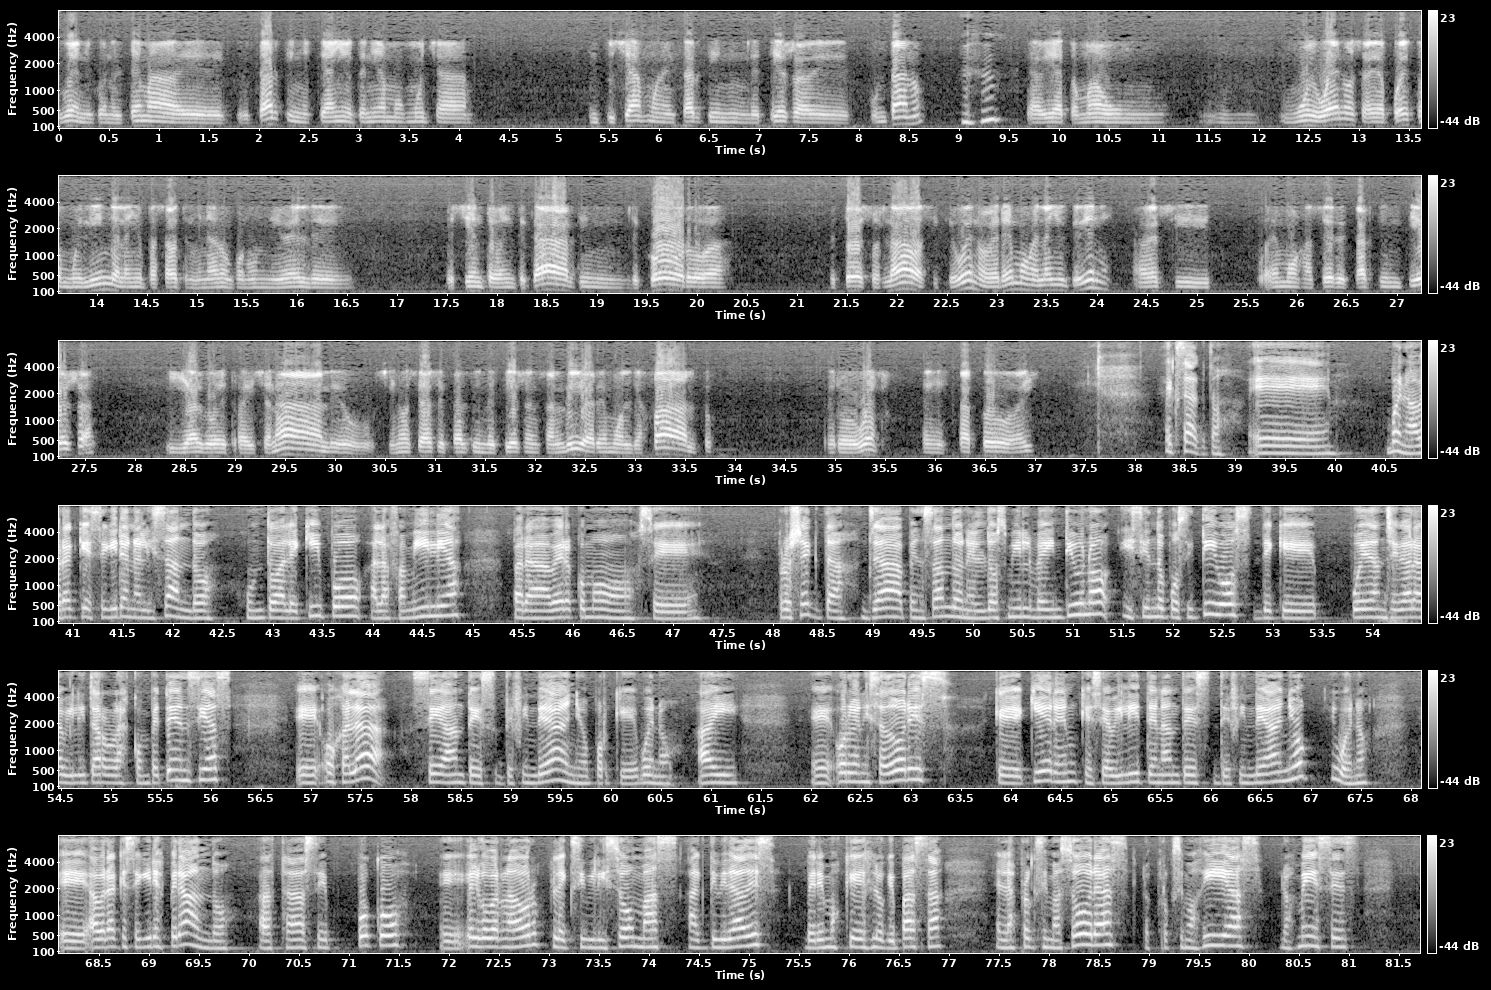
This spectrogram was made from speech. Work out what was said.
bueno, y con el tema de, karting, este año teníamos mucha entusiasmo en el karting de tierra de Puntano había tomado un, muy bueno, se había puesto muy lindo, el año pasado terminaron con un nivel de, de 120 karting, de Córdoba, de todos esos lados, así que bueno, veremos el año que viene, a ver si podemos hacer karting tierra y algo de tradicional, o si no se hace karting de tierra en San Luis, haremos el de asfalto, pero bueno, eh, está todo ahí. Exacto. Eh, bueno, habrá que seguir analizando junto al equipo, a la familia, para ver cómo se proyecta ya pensando en el 2021 y siendo positivos de que puedan llegar a habilitar las competencias. Eh, ojalá sea antes de fin de año, porque bueno, hay eh, organizadores que quieren que se habiliten antes de fin de año y bueno, eh, habrá que seguir esperando. Hasta hace poco el gobernador flexibilizó más actividades, veremos qué es lo que pasa en las próximas horas, los próximos días, los meses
